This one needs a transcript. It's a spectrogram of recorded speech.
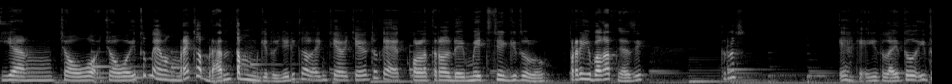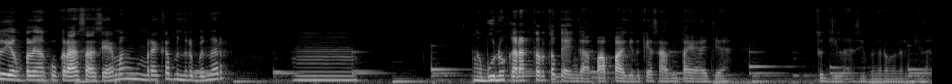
yang cowok-cowok itu memang mereka berantem gitu. Jadi kalau yang cewek-cewek itu kayak collateral damage-nya gitu loh. Perih banget gak sih? Terus ya kayak gitulah. Itu itu yang paling aku kerasa sih. Emang mereka bener-bener hmm, ngebunuh karakter tuh kayak nggak apa-apa gitu. Kayak santai aja. Itu gila sih bener-bener gila.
